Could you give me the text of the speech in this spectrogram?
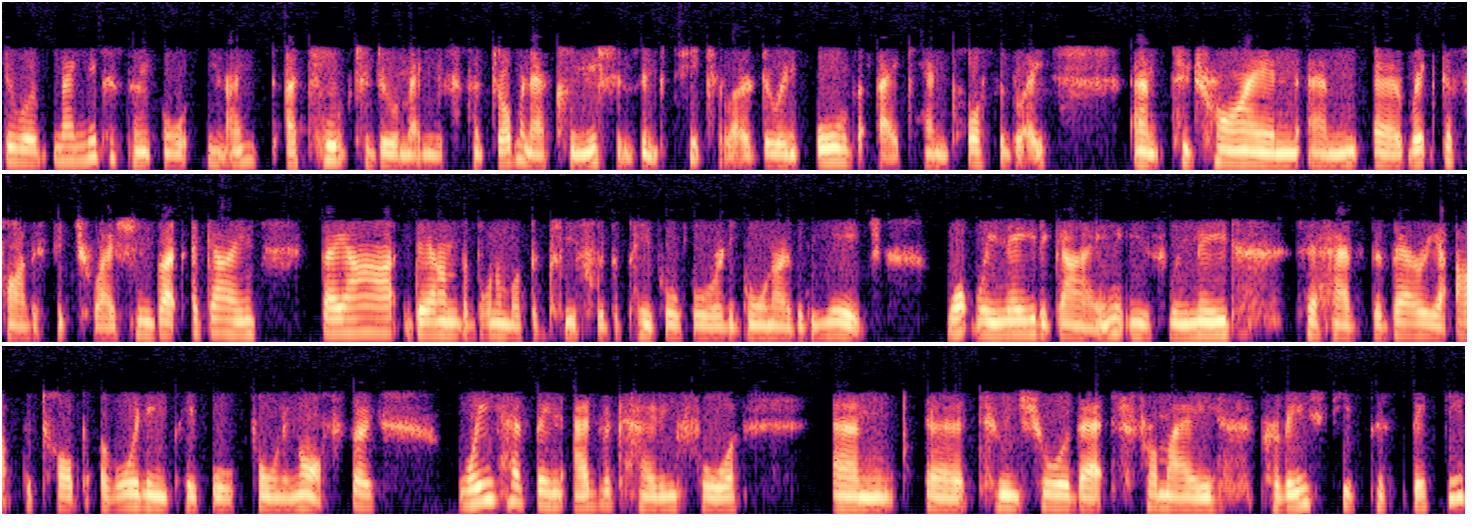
do a magnificent, or you know, attempt to do a magnificent job, and our clinicians in particular are doing all that they can possibly um, to try and um, uh, rectify the situation. But again, they are down the bottom of the cliff with the people who've already gone over the edge. What we need again is we need to have the barrier up the top, avoiding people falling off. So we have been advocating for um, uh, to ensure that from a preventative perspective,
